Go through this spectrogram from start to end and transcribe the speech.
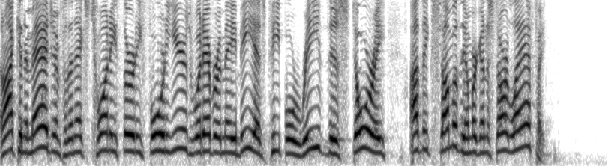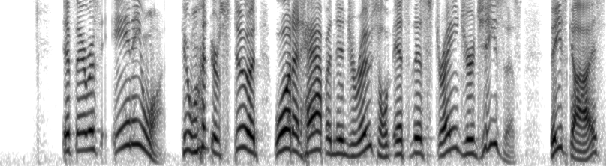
And I can imagine for the next 20, 30, 40 years, whatever it may be, as people read this story, I think some of them are going to start laughing. If there was anyone who understood what had happened in Jerusalem, it's this stranger Jesus. These guys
